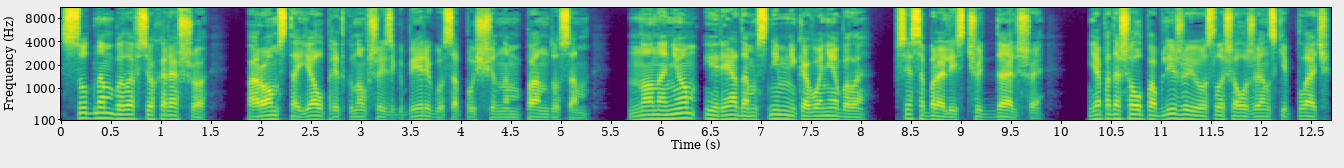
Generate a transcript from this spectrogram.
С судном было все хорошо. Паром стоял, приткнувшись к берегу с опущенным пандусом. Но на нем и рядом с ним никого не было. Все собрались чуть дальше. Я подошел поближе и услышал женский плач.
